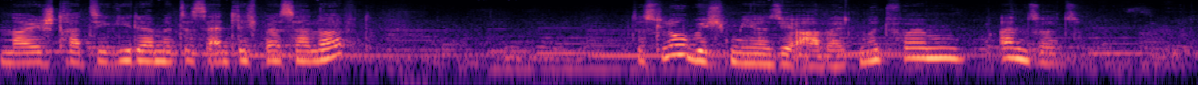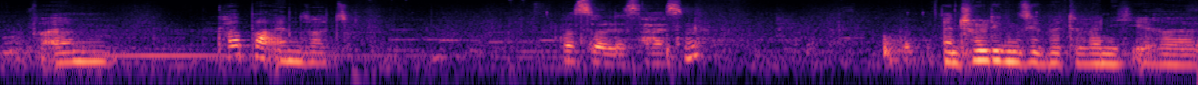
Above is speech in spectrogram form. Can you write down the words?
Neue Strategie, damit es endlich besser läuft? Das lobe ich mir. Sie arbeiten mit vollem Einsatz. Vor allem Körpereinsatz. Was soll das heißen? Entschuldigen Sie bitte, wenn ich Ihre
